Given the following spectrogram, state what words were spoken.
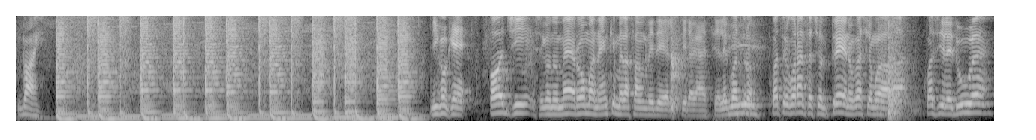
Vai. Dico che oggi, secondo me, a Roma neanche me la fanno vedere sti ragazzi. Alle Sì. 4 4.40 c'ho il treno, qua siamo a quasi le 2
